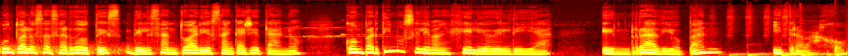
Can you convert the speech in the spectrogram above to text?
Junto a los sacerdotes del santuario San Cayetano, compartimos el Evangelio del Día en Radio Pan y Trabajo.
